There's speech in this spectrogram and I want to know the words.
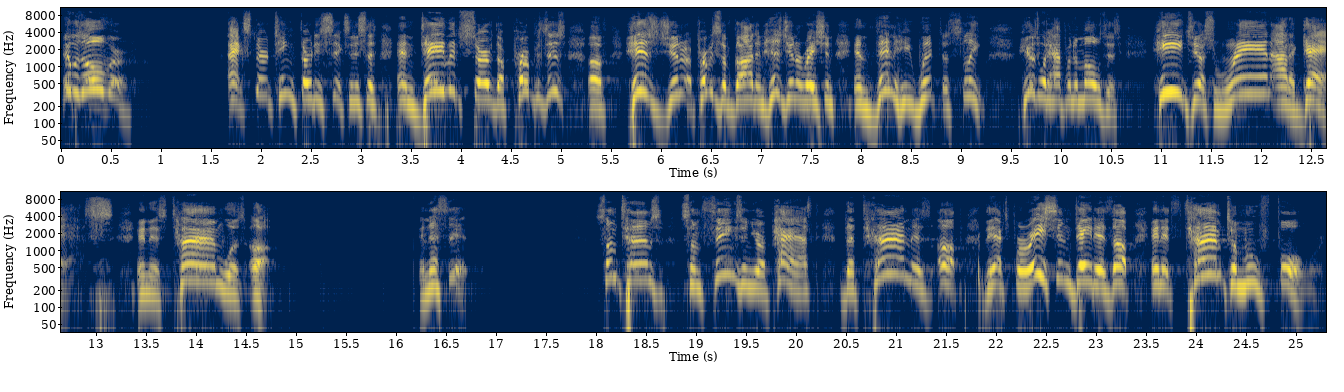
It was over. Acts 13, 36. And it says, and David served the purposes of his gener- purposes of God in his generation, and then he went to sleep. Here's what happened to Moses. He just ran out of gas, and his time was up. And that's it. Sometimes some things in your past, the time is up, the expiration date is up, and it's time to move forward.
